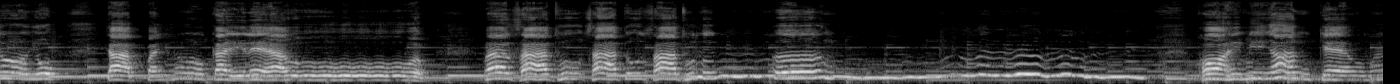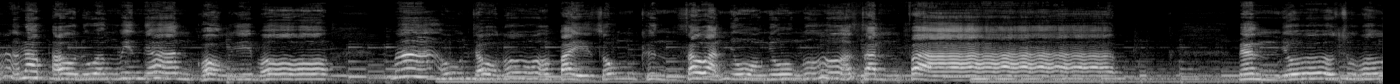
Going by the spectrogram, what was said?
ย่อยุก จากไปโนไกลแล้วพระสาธุสาธุสาธุเอิงขอให้มีญาณแก้วมารับเอาดวงวิญญาณของอีพอมาเอาเจ้าน้อไปทรงขึ้นสวรรค์โยงโยงน้อสันฟ้า แม่นโยสวง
